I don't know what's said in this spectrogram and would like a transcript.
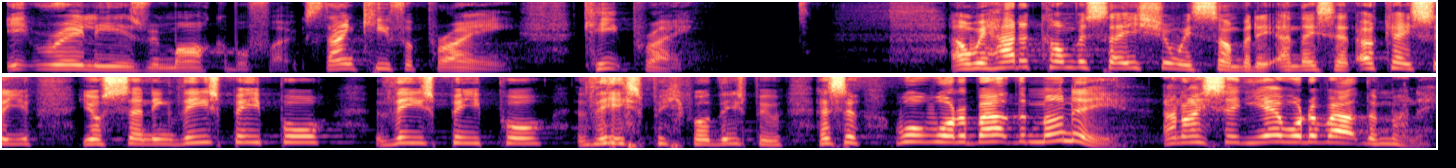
It really is remarkable, folks. Thank you for praying. Keep praying. And we had a conversation with somebody, and they said, Okay, so you, are sending these people, these people, these people, these people. They said, Well, what about the money? And I said, Yeah, what about the money?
